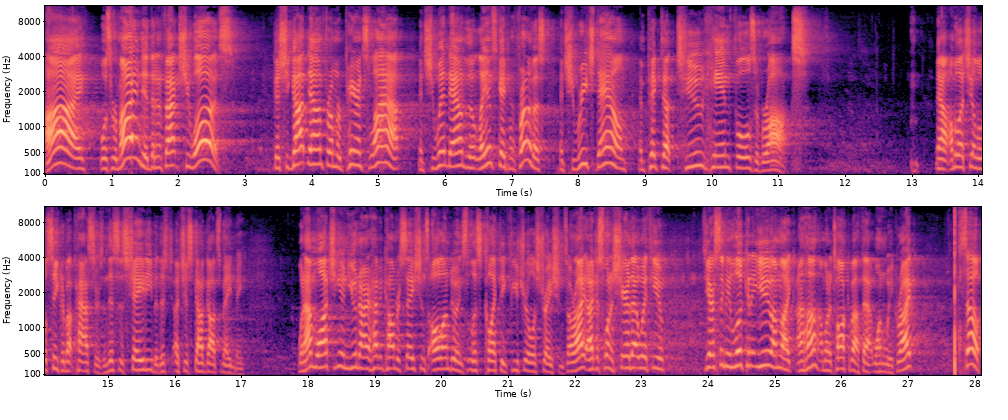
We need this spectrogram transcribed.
I was reminded that in fact she was, because she got down from her parents' lap and she went down to the landscape in front of us and she reached down and picked up two handfuls of rocks. Now, I'm gonna let you know a little secret about pastors, and this is shady, but this is just how God's made me. When I'm watching you and you and I are having conversations, all I'm doing is list collecting future illustrations, all right? I just wanna share that with you. Do you ever see me looking at you? I'm like, uh huh, I'm to talk about that one week, right? So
